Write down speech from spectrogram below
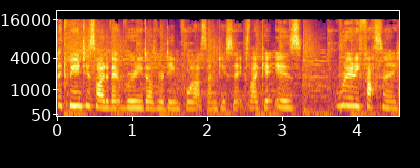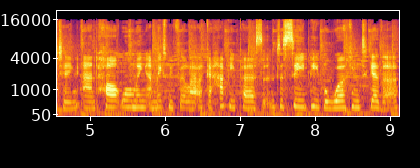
the community side of it really does redeem Fallout 76. Like it is really fascinating and heartwarming and makes me feel like, like a happy person to see people working together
